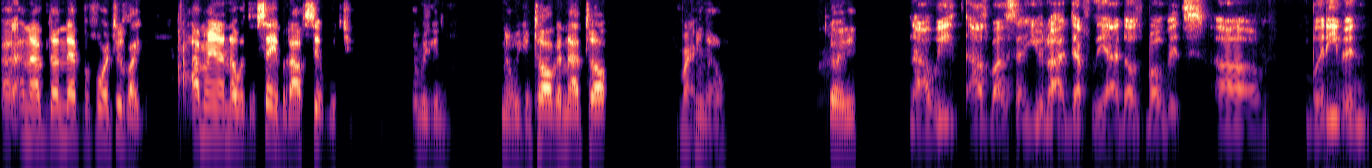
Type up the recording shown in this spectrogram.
And I've done that before too. Like I may not know what to say, but I'll sit with you, and we can, you know, we can talk and not talk. Right. You know. Go ahead. No, we. I was about to say you and I definitely had those moments. Um, but even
